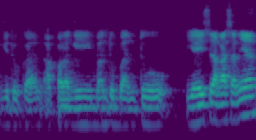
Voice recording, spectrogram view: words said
gitu kan. Apalagi bantu-bantu ya istilah kasarnya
